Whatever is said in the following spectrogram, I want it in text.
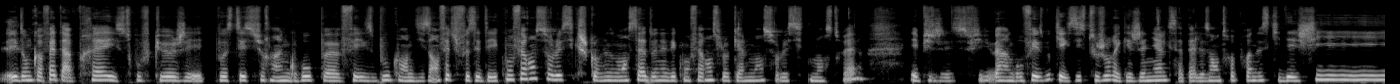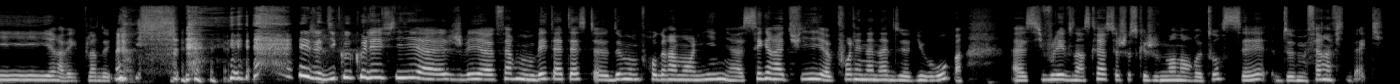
Et donc en fait après, il se trouve que j'ai posté sur un groupe euh, Facebook en disant, en fait, je faisais des conférences sur le site, je commençais à donner des conférences localement sur le site menstruel. Et puis j'ai suivi bah, un groupe Facebook qui existe toujours et qui est génial, qui s'appelle les entrepreneuses qui déchirent avec plein de et j'ai dit coucou les filles, euh, je vais euh, faire mon bêta test de mon programme en ligne, c'est gratuit pour les nanas du groupe. si vous voulez vous inscrire, la seule chose que je vous demande en retour, c'est de me faire un feedback.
